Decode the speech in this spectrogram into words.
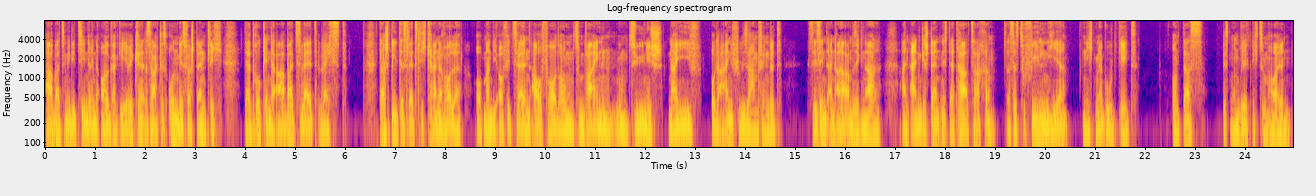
Arbeitsmedizinerin Olga Gericke sagt es unmissverständlich. Der Druck in der Arbeitswelt wächst. Da spielt es letztlich keine Rolle, ob man die offiziellen Aufforderungen zum Weinen nun zynisch, naiv oder einfühlsam findet. Sie sind ein Alarmsignal, ein Eingeständnis der Tatsache, dass es zu vielen hier nicht mehr gut geht. Und das ist nun wirklich zum Heulen.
